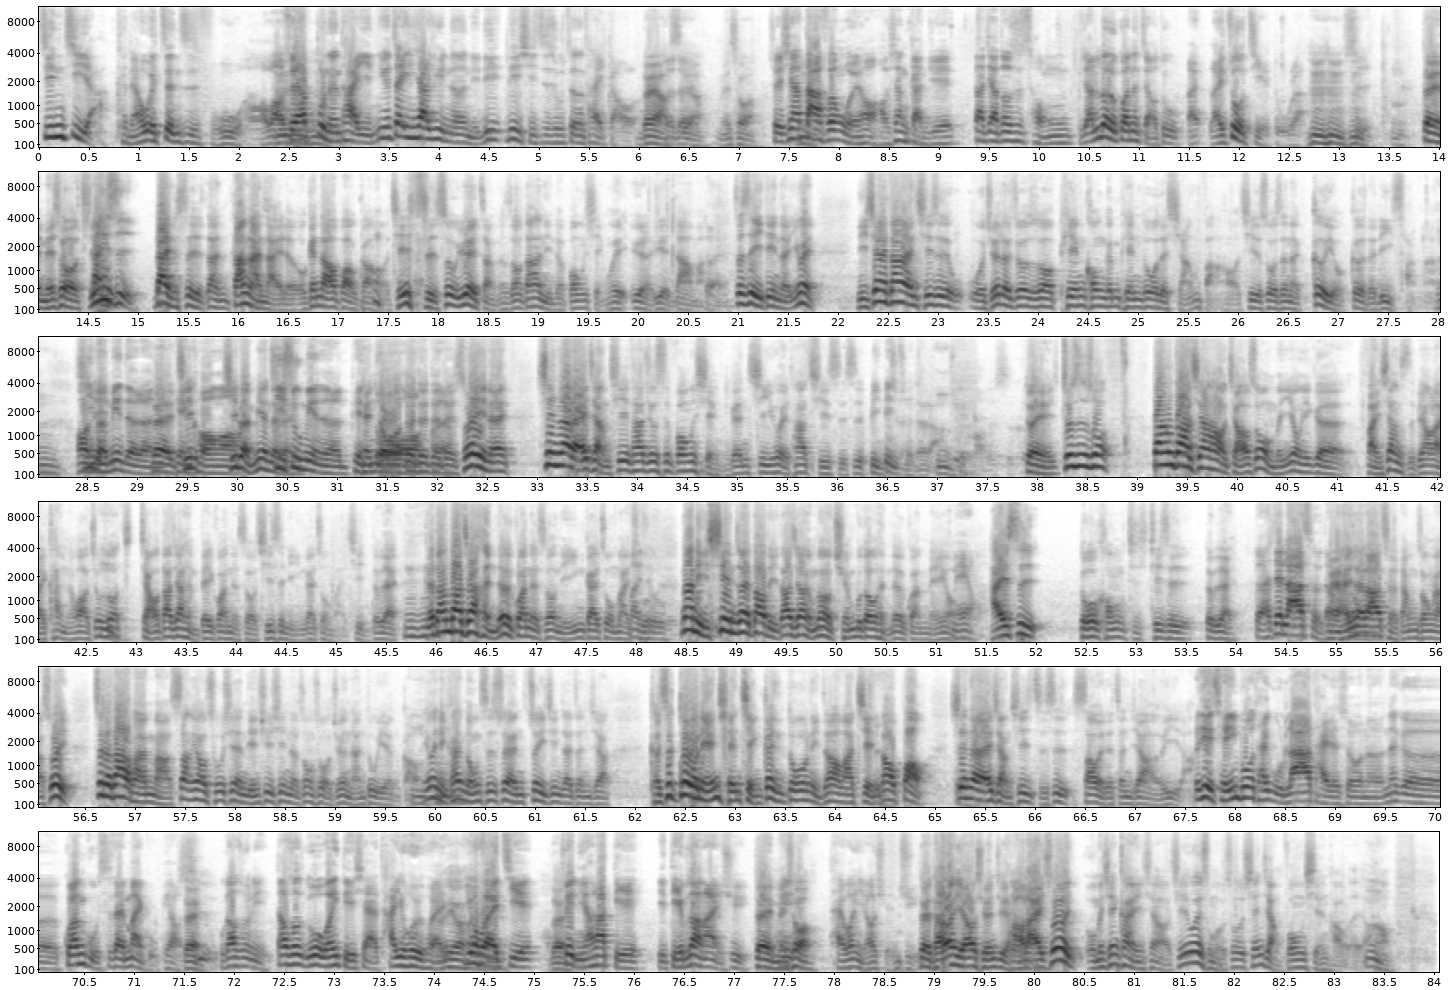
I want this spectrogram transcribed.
经济啊，可能要为政治服务，好不好？所以它不能太硬，因为再硬下去呢，你利利息支出真的太高了。对啊，不是啊，没错。所以现在大氛围哈，好像感觉大家都是从比较乐观的角度来来做解读了。嗯嗯，是，嗯，对，没错。但是但是但当然来了，我跟大家报告哦，其实指数越涨的时候，当然你的风险会越来越大嘛。对，这是一定的，因为你现在当然其实我觉得就是说偏空跟偏多的想法哈，其实说真的各有各的立场啊。嗯，基本面的人对偏空哦，基基本面的人技术面的人偏偏多对对对对，所以呢，现在来讲，其实它就是风险跟机会，它其实是并存的啦。嗯最好的时刻。对，就是说，当大家好，假如说我们用一个反向指标来看的话，就是说，假如大家很悲观的时候，其实你应该做买进，对不对？可当大家很乐观的时候，你应该做卖出卖出。那你现在到底大家有没有全部都很乐观？没有，没有，还是多空？其其实对不对？对，还在拉扯当中，哎，还在拉扯当中啊，所以这个大盘马上要出现连续性的重挫，我觉得难度也很高。因为你看融资虽然最近在增加，可是过年前减更多，你知道吗？减到爆。现在来讲，其实只是稍微的增加而已啦。而且前一波台股拉抬的时候呢，那个关股是在卖股票。对我告诉你，到时候如果万一跌下来，它又会回来，又又回来接，对所以你让它跌也跌不到哪里去。对没错台湾也要选举。对，台湾也要选举。好，来，所以我们先看一下，其实为什么说先讲风险好了啊？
